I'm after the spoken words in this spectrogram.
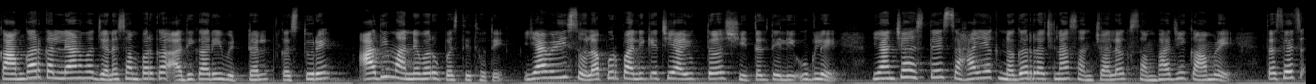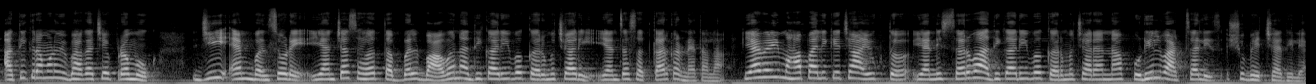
कामगार कल्याण व जनसंपर्क अधिकारी विठ्ठल कस्तुरे आदी मान्यवर उपस्थित होते. यावेळी सोलापूर पालिकेचे आयुक्त शीतल तेली उगले यांच्या हस्ते सहाय्यक नगर रचना संचालक संभाजी कांबळे तसेच अतिक्रमण विभागाचे प्रमुख जी एम बनसोडे यांच्यासह तब्बल बावन्न अधिकारी व कर्मचारी यांचा सत्कार करण्यात आला. यावेळी महापालिकेच्या आयुक्त यांनी सर्व अधिकारी व कर्मचाऱ्यांना पुढील वाटचालीस शुभेच्छा दिल्या.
